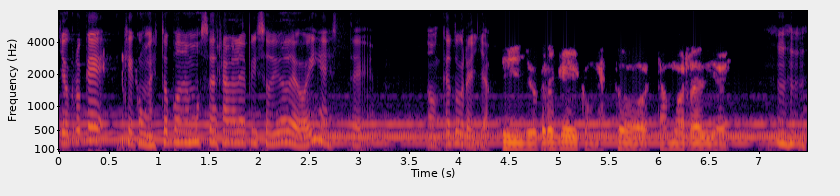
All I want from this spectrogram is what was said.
Yo creo que, que con esto podemos cerrar el episodio de hoy. Este. No, ¿Qué tú crees ya? Sí, yo creo que con esto estamos ready hoy.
